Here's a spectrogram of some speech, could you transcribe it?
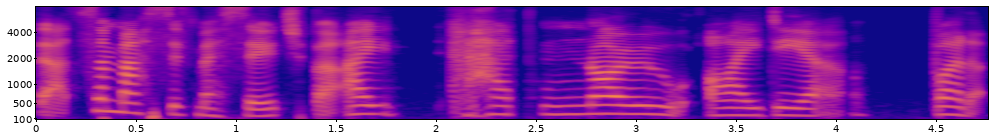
that's a massive message, but I had no idea. But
